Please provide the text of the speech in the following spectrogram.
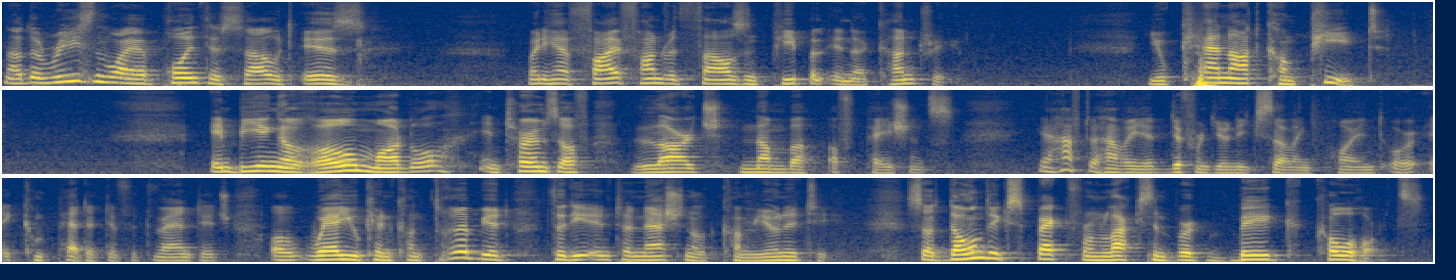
Now, the reason why I point this out is when you have 500,000 people in a country, you cannot compete in being a role model in terms of large number of patients. You have to have a different unique selling point or a competitive advantage or where you can contribute to the international community. So don't expect from Luxembourg big cohorts.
